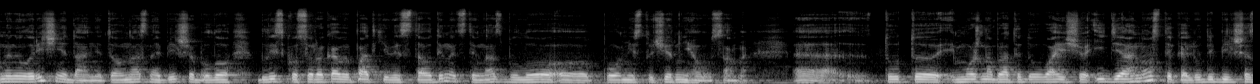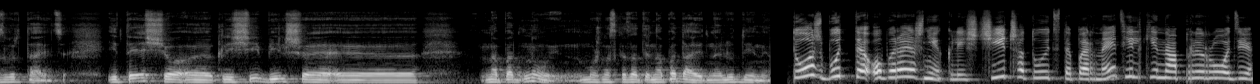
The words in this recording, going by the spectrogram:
минулорічні дані, то в нас найбільше було близько 40 випадків із 111 в нас було е, по місту Чернігову саме. Е, Тут е, можна брати до уваги, що і діагностика люди більше звертаються, і те, що е, кліщі більше напад, ну, можна сказати, нападають на людини. Тож будьте обережні, кліщі чатують тепер не тільки на природі,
